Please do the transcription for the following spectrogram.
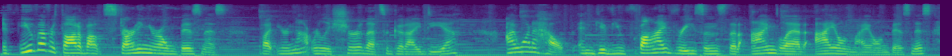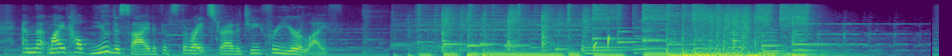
If you've ever thought about starting your own business, but you're not really sure that's a good idea, I want to help and give you five reasons that I'm glad I own my own business and that might help you decide if it's the right strategy for your life.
